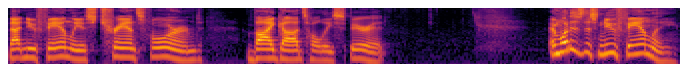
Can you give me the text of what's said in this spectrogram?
that new family is transformed by God's Holy Spirit. And what does this new family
